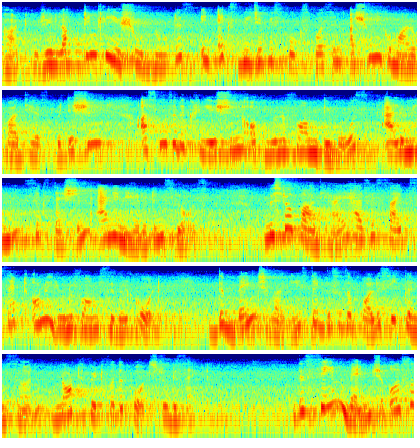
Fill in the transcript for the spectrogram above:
Bhat reluctantly issued notice in ex-BJP spokesperson Ashwini Kumar Upadhyay's petition asking for the creation of uniform divorce, alimony, succession and inheritance laws. Mr. Upadhyay has his sights set on a uniform civil code. The bench worries that this is a policy concern not fit for the courts to decide. The same bench also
